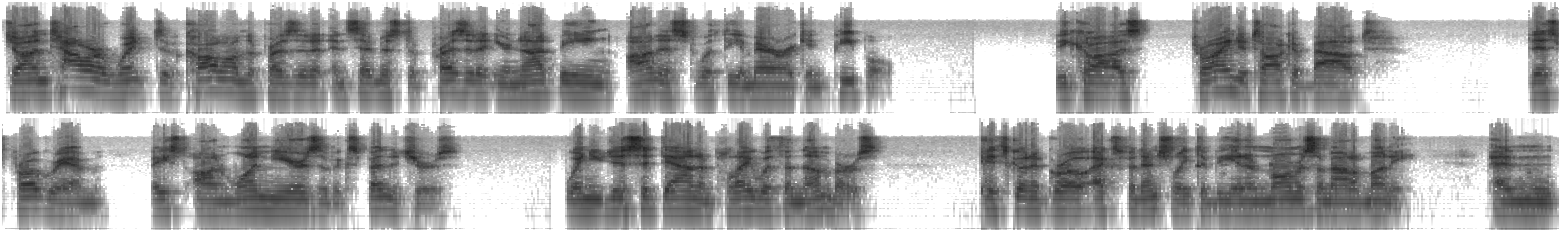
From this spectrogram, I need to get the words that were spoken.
John Tower went to call on the president and said, Mr. President, you're not being honest with the American people because trying to talk about this program based on one year's of expenditures, when you just sit down and play with the numbers, it's going to grow exponentially to be an enormous amount of money. And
